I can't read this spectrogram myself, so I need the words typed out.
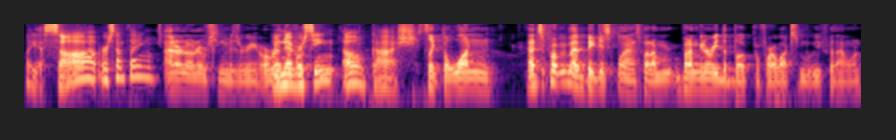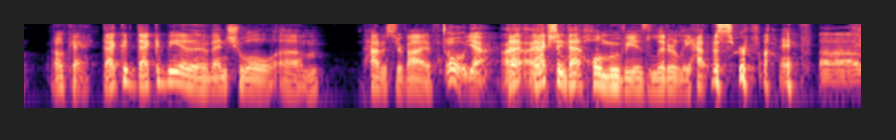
like a saw or something. I don't know. I've never seen Misery or You've never book. seen? Oh gosh. It's like the one. That's probably my biggest blind spot. I'm, but I'm gonna read the book before I watch the movie for that one. Okay, that could that could be an eventual um how to survive. Oh yeah, That, I, I actually, that whole movie is literally how to survive. Uh,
